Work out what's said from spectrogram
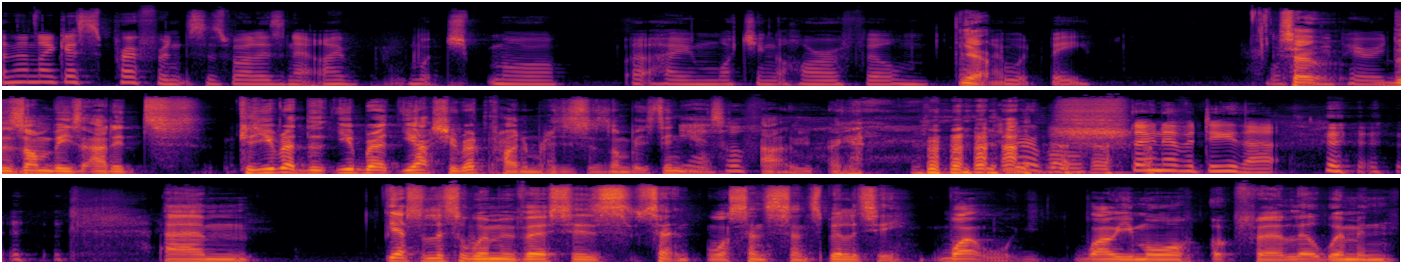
and then I guess preference as well, isn't it? I'm much more at home watching a horror film than Yeah. I would be. So the zombies added because you read the, you read you actually read Pride and Prejudice and Zombies, didn't Yeah, you? it's awful. Ah, okay. terrible. Don't ever do that. Um, yeah, so Little Women versus sen- what Sense of Sensibility. Why why were you more up for Little Women?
